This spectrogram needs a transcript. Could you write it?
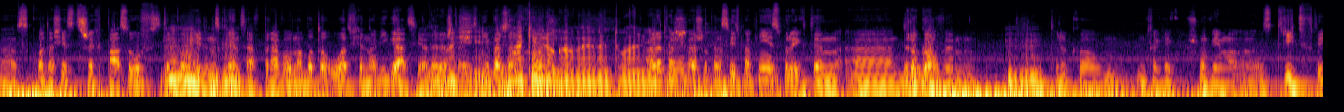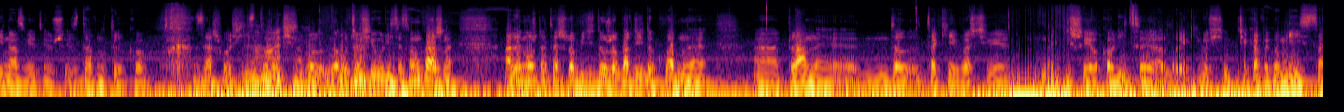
e, składa się z trzech pasów, z tego mm, jeden mhm. skręca w prawo, no bo to ułatwia nawigację, ale no reszta jest nie bardzo Znaki drogowe ewentualnie Ale też. ponieważ OpenStreetMap nie jest projektem e, drogowym, mhm tylko, tak jak już mówiłem, street w tej nazwie to już jest dawno tylko zaszłość No historyczna, właśnie. bo no, oczywiście ulice są ważne, ale można też robić dużo bardziej dokładne e, plany e, do takiej właściwie najbliższej okolicy albo jakiegoś ciekawego miejsca.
